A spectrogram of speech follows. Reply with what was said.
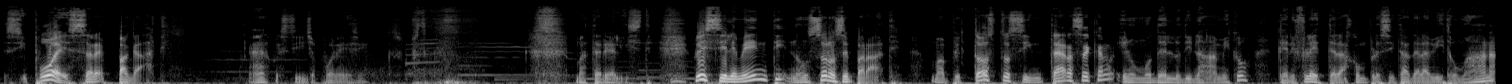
si può essere pagati. Eh, questi giapponesi materialisti. Questi elementi non sono separati, ma piuttosto si intersecano in un modello dinamico che riflette la complessità della vita umana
